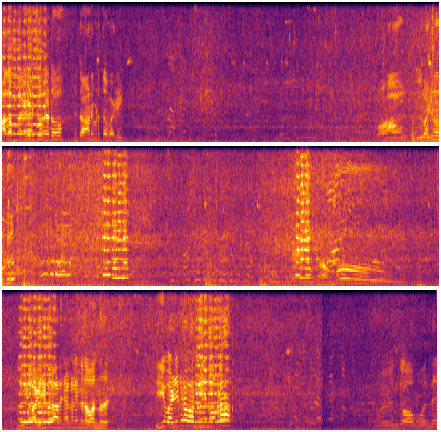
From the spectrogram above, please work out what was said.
ആകെ പേടിച്ചു കേട്ടോ. ഇതാണ് ഇവിടുത്തെ വഴി. ഈ വഴി നോക്ക്. ഈ വഴിയിലാണ് ഞങ്ങൾ ഇന്നലെ വന്നത്. ഈ വഴി കൂടെ വന്നു. നീ നോക്കടാ. എന്തോ പൊന്നെ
